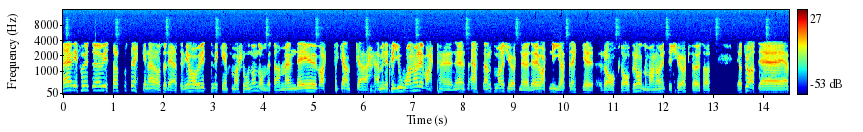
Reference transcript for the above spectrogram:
Nej, vi får ju inte vistas på sträckorna och sådär, så vi har väl inte så mycket information om dem. Utan, men det har ju varit ganska, jag menar för Johan har det varit, eh, SM som han har kört nu, det har ju varit nya sträckor rakt av för honom. Han har inte kört förr. så att jag tror att det är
